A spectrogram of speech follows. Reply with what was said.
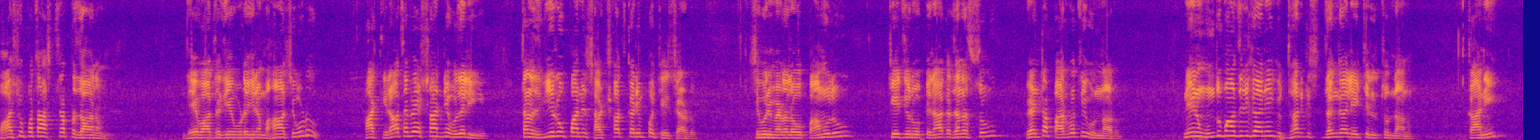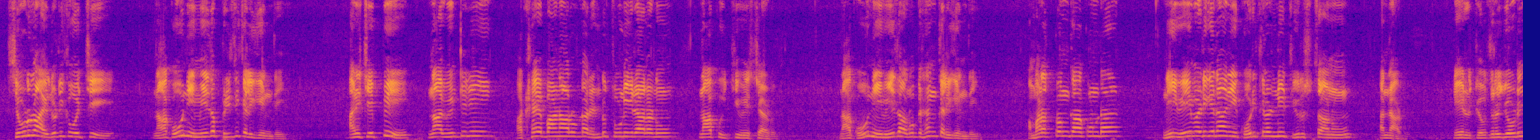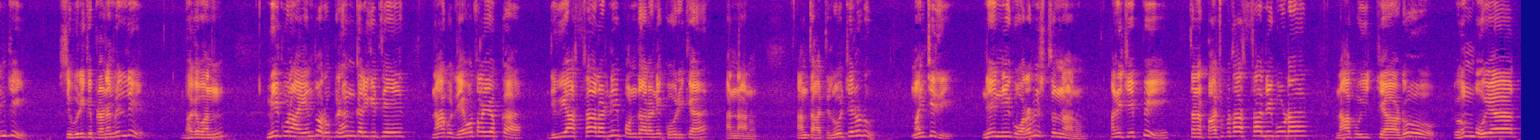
పాశుపతాస్త్ర ప్రధానం దేవాధిదేవుడైన మహాశివుడు ఆ కిరాత వేషాన్ని వదిలి తన దివ్యరూపాన్ని సాక్షాత్కరింప చేశాడు శివుని మెడలో పాములు చేతిలో పినాక ధనస్సు వెంట పార్వతి ఉన్నారు. నేను ముందు మాదిరిగానే యుద్ధానికి సిద్ధంగా లేచి నిల్చున్నాను. కానీ శివుడు నా ఎదుటికి వచ్చి నాకు నీ మీద ప్రీతి కలిగింది అని చెప్పి నా వింటిని అక్షయ బాణాలున్న రెండు తూణీరాలను నాకు ఇచ్చివేశాడు. నాకు నీ మీద అనుగ్రహం కలిగింది. అమరత్వం కాకుండా నీవేమడిగినా నీ కోరికలన్నీ తీరుస్తాను అన్నాడు. నేను చేతులు జోడించి శివుడికి ప్రణమిల్లి భగవన్ మీకు నా ఎందు అనుగ్రహం కలిగితే నాకు దేవతల యొక్క దివ్యాస్త్రాలన్నీ పొందాలని కోరిక అన్నాను. అంత అతిలోచనుడు మంచిది నేను నీకు వరమిస్తున్నాను అని చెప్పి తన పాశుపతాస్త్రాన్ని కూడా నాకు ఇచ్చాడు. యుహం భూయాత్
